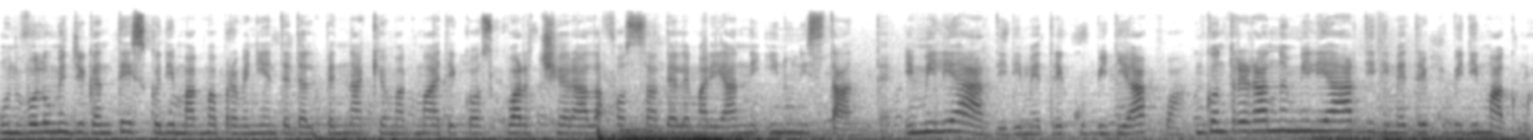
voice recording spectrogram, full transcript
Un volume gigantesco di magma proveniente dal pennacchio magmatico squarcerà la fossa delle Marianne in un istante e miliardi di metri cubi di acqua incontreranno miliardi di metri cubi di magma.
